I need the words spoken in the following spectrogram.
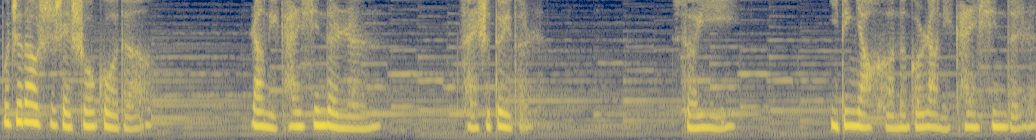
不知道是谁说过的，让你开心的人才是对的人，所以一定要和能够让你开心的人。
